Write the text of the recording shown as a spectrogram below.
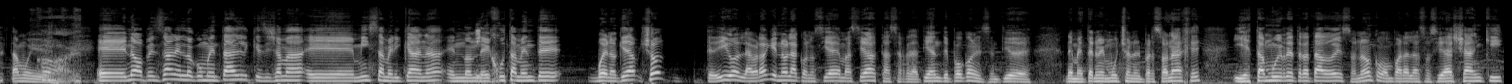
Está muy bien. Eh, no, pensaba en el documental que se llama eh, Miss Americana, en donde Sí. justamente, bueno, queda, yo te digo, la verdad que no la conocía demasiado hasta hace relativamente poco en el sentido de, de meterme mucho en el personaje y está muy retratado eso, ¿no? Como para la sociedad yankee,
